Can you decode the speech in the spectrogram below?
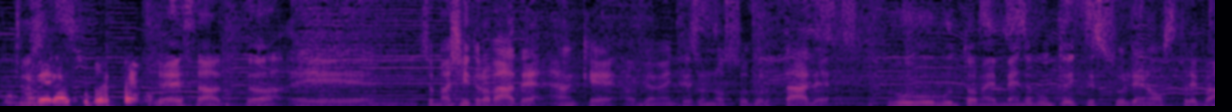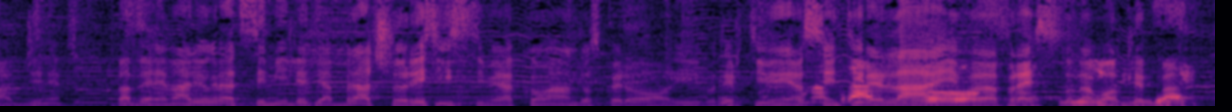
una vera super family. Esatto, e, insomma ci trovate anche ovviamente sul nostro portale www.myband.it e sulle nostre pagine. Va bene Mario, grazie mille, ti abbraccio, resisti mi raccomando, spero di poterti venire a sentire live presto da qualche parte.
